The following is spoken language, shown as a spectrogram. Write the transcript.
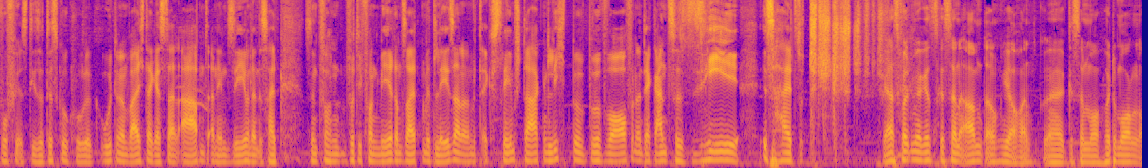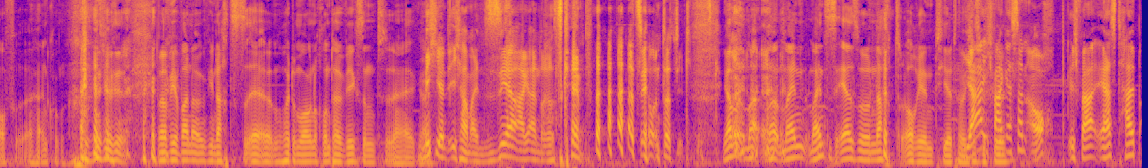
wofür ist diese Disco-Kugel gut? Und dann war ich da gestern Abend an dem See und dann ist halt, sind von, wird die von mehreren Seiten mit Lasern und mit extrem starkem Licht be beworfen und der ganze See ist halt so. Ja, das wollten wir jetzt gestern Abend irgendwie auch an, äh, gestern heute Morgen auf äh, angucken. Weil wir waren da irgendwie nachts äh, heute Morgen noch unterwegs und äh. Michi und ich haben ein sehr anderes Camp. sehr unterschiedliches Camp. Ja, aber ma, ma, mein, meins ist eher so nachtorientiert, habe ich Ja, das ich war gestern auch. Ich war erst halb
